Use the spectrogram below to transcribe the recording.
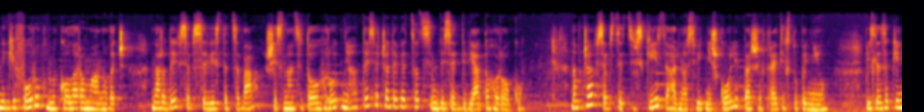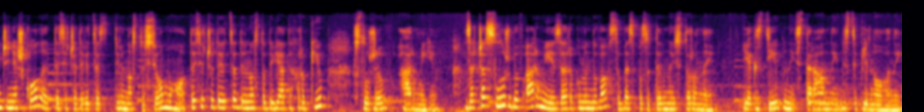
Никіфорук Микола Романович народився в селі Стецева 16 грудня 1979 року. Навчався в Стецівській загальноосвітній школі перших третіх ступенів. Після закінчення школи 1997-1999 років служив в армії. За час служби в армії зарекомендував себе з позитивної сторони, як здібний, старанний, дисциплінований.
